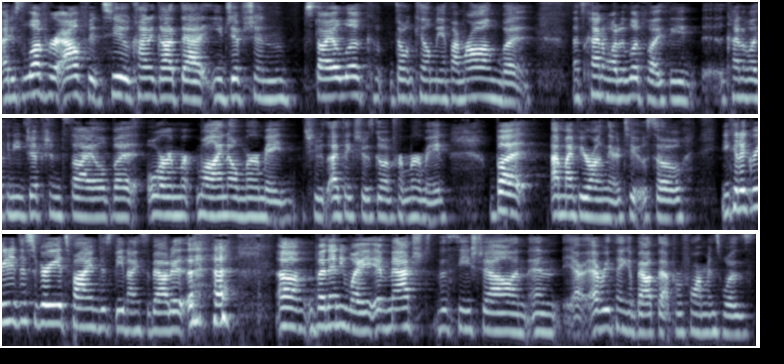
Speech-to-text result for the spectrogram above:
I just love her outfit too. Kind of got that Egyptian style look. Don't kill me if I'm wrong, but that's kind of what it looked like. The kind of like an Egyptian style, but or well, I know mermaid. She was. I think she was going for mermaid, but I might be wrong there too. So you could agree to disagree. It's fine. Just be nice about it. um, but anyway, it matched the seashell and, and everything about that performance was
